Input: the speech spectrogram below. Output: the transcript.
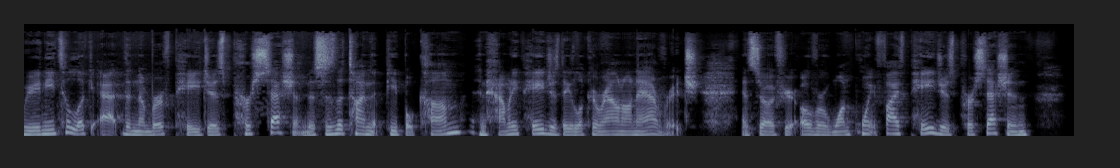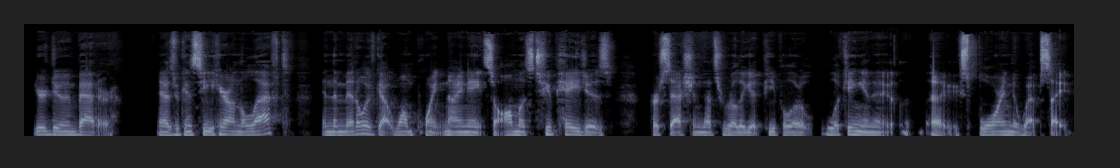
we need to look at the number of pages per session. This is the time that people come and how many pages they look around on average. And so if you're over 1.5 pages per session, you're doing better. As we can see here on the left, in the middle, we've got 1.98, so almost two pages per session. That's really good. People are looking and uh, exploring the website.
